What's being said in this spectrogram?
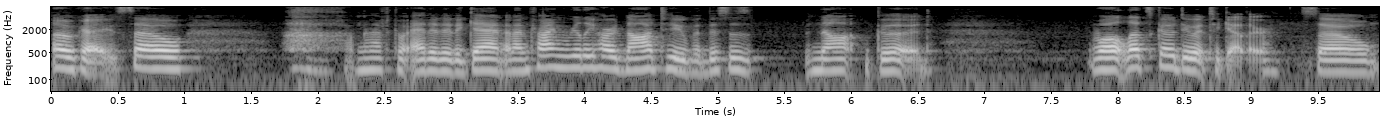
Okay, so I'm gonna have to go edit it again, and I'm trying really hard not to, but this is not good. Well, let's go do it together. So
